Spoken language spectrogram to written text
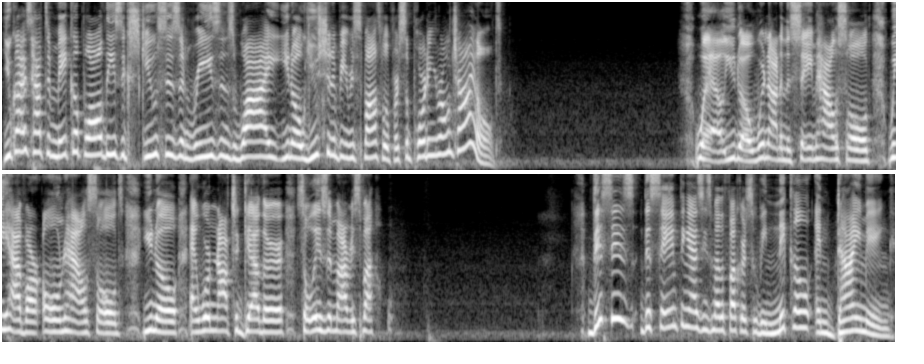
you guys have to make up all these excuses and reasons why, you know, you shouldn't be responsible for supporting your own child. Well, you know, we're not in the same household. We have our own households, you know, and we're not together. So is it my response? This is the same thing as these motherfuckers who be nickel and diming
